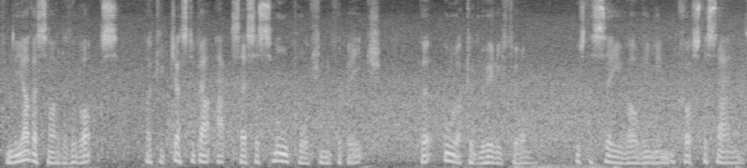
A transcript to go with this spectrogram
From the other side of the rocks, I could just about access a small portion of the beach but all I could really film was the sea rolling in across the sand.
